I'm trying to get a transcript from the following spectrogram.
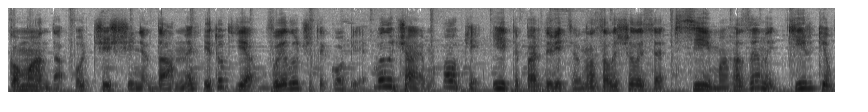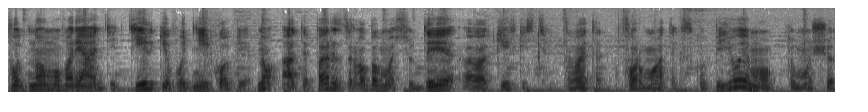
команда очищення даних, і тут є вилучити копії. Вилучаємо. Окей. І тепер дивіться, у нас залишилися всі магазини тільки в одному варіанті, тільки в одній копії. Ну а тепер зробимо сюди е, кількість. Давайте форматик скопіюємо, тому що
